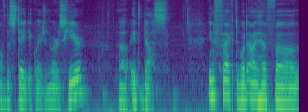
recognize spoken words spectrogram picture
of the state equation whereas here uh, it does in fact what I have uh,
